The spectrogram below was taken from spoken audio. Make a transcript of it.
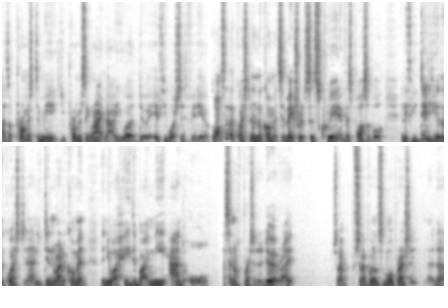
As a promise to me, you're promising right now you won't do it if you watch this video. So answer the question in the comments and make sure it's as creative as possible. And if you did hear the question and you didn't write a comment, then you are hated by me and all. That's enough pressure to do it, right? Should I should I put on some more pressure? No, no,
